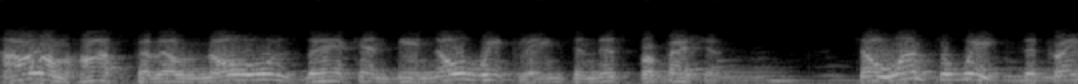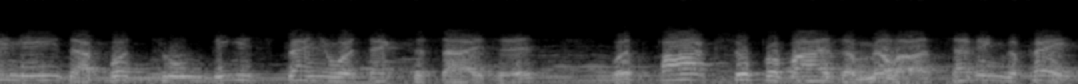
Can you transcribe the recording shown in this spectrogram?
Harlem Hospital knows there can be no weaklings in this profession. So once a week, the trainees are put through these strenuous exercises with Park Supervisor Miller setting the pace.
